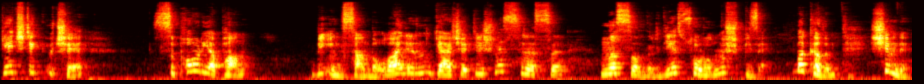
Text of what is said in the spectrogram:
Geçtik 3'e. Spor yapan bir insanda olayların gerçekleşme sırası nasıldır diye sorulmuş bize. Bakalım. Şimdi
